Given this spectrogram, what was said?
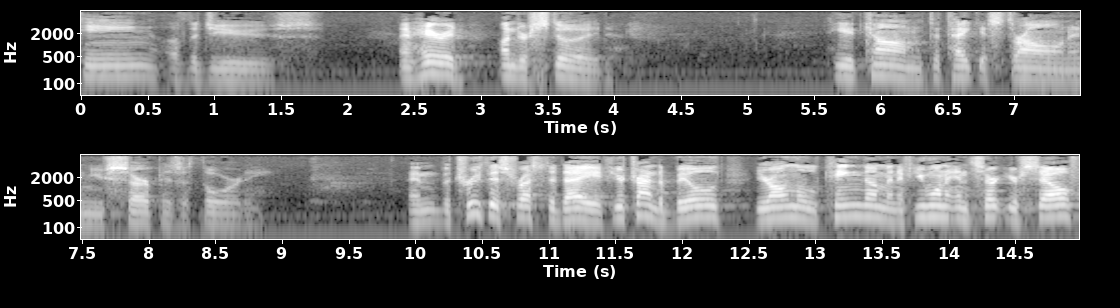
king of the Jews. And Herod understood he had come to take his throne and usurp his authority. And the truth is for us today, if you're trying to build your own little kingdom and if you want to insert yourself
